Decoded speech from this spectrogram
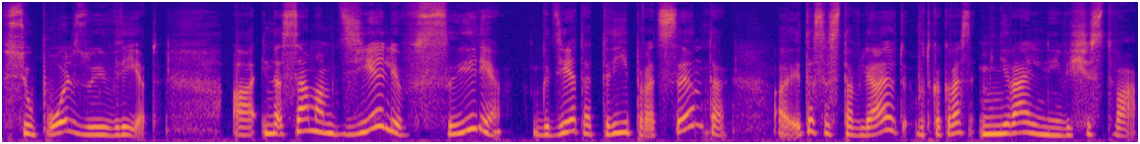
всю пользу и вред. А, и на самом деле в сыре где-то 3% а, это составляют вот как раз минеральные вещества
